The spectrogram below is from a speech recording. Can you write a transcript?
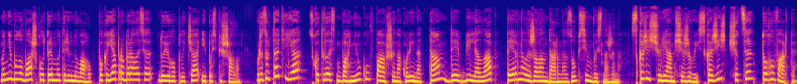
мені було важко отримати рівновагу, поки я пробиралася до його плеча і поспішала. В результаті я скотилась в багнюку, впавши на коліна там, де біля лап терна лежала андарна, зовсім виснажена. Скажіть, що Ліам ще живий, скажіть, що це того варте.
